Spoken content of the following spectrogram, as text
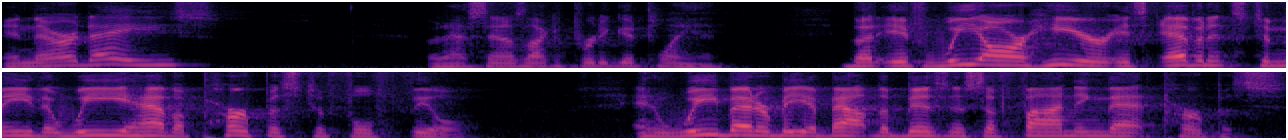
And there are days, but that sounds like a pretty good plan. But if we are here, it's evidence to me that we have a purpose to fulfill. And we better be about the business of finding that purpose.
